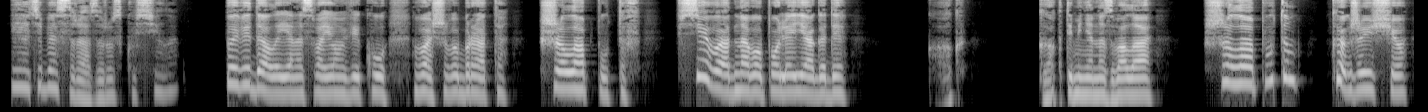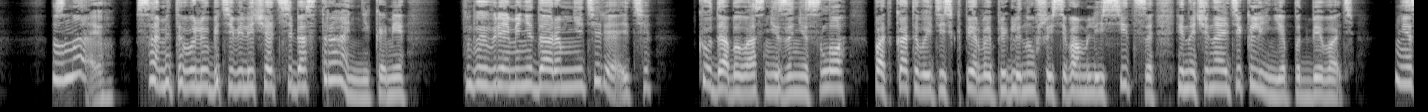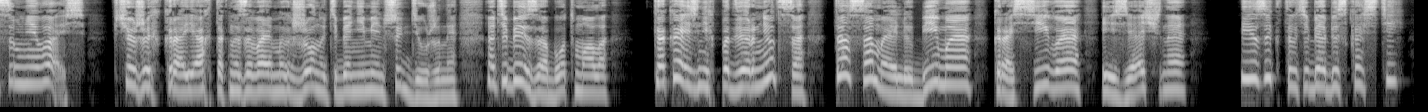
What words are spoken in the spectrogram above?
«Я тебя сразу раскусила. Повидала я на своем веку вашего брата. Шалопутов. Все вы одного поля ягоды». «Как? Как ты меня назвала?» «Шалопутом? Как же еще?» «Знаю. Сами-то вы любите величать себя странниками. Вы времени даром не теряете. Куда бы вас ни занесло, подкатываетесь к первой приглянувшейся вам лисице и начинаете клинья подбивать. Не сомневаюсь, в чужих краях так называемых жен у тебя не меньше дюжины, а тебе и забот мало. Какая из них подвернется, та самая любимая, красивая, изящная. Язык-то у тебя без костей.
